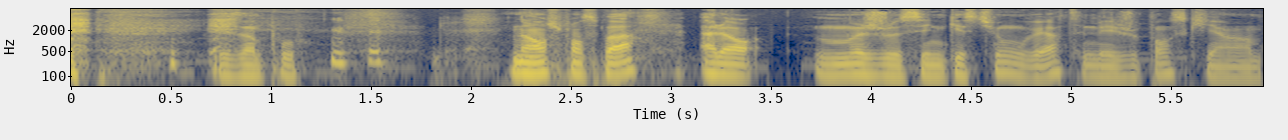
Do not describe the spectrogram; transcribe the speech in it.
Les impôts. Non, je pense pas. Alors, moi, c'est une question ouverte, mais je pense qu'il y a un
